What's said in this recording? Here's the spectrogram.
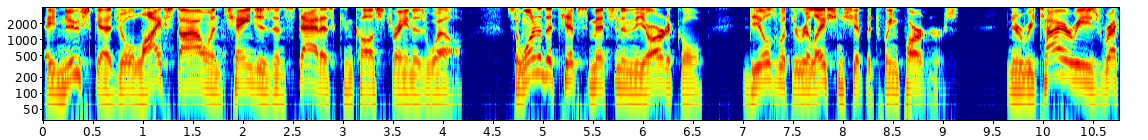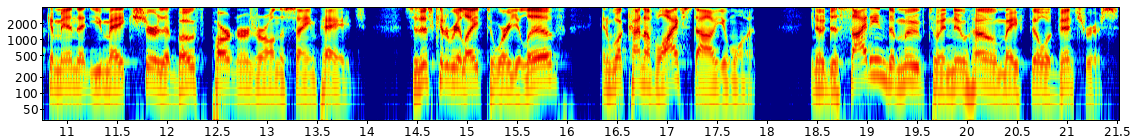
a new schedule, lifestyle, and changes in status can cause strain as well. So, one of the tips mentioned in the article deals with the relationship between partners. You know, retirees recommend that you make sure that both partners are on the same page. So, this could relate to where you live and what kind of lifestyle you want. You know, deciding to move to a new home may feel adventurous,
